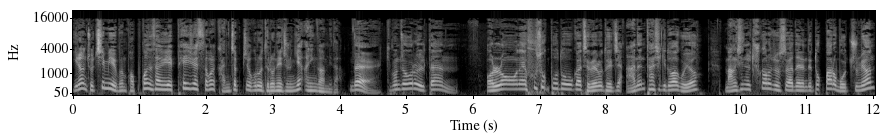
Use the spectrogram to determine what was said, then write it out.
이런 조치 미흡은 법권 사유의 폐쇄성을 간접적으로 드러내주는 게 아닌가 합니다. 네. 기본적으로 일단 언론의 후속 보도가 제대로 되지 않은 탓이기도 하고요. 망신을 추가로 줬어야 되는데 똑바로 못 주면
